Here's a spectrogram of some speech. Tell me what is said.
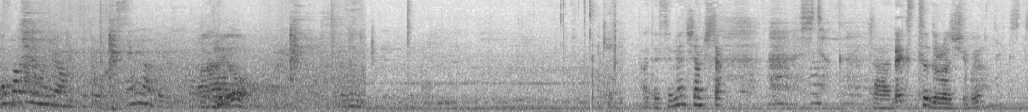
오빠 때문이랑 세미나도 아, 그래요? 오케이. 다 됐으면 시험 시작. 시작. 자, 넥스트 눌러주시고요. 넥스트.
